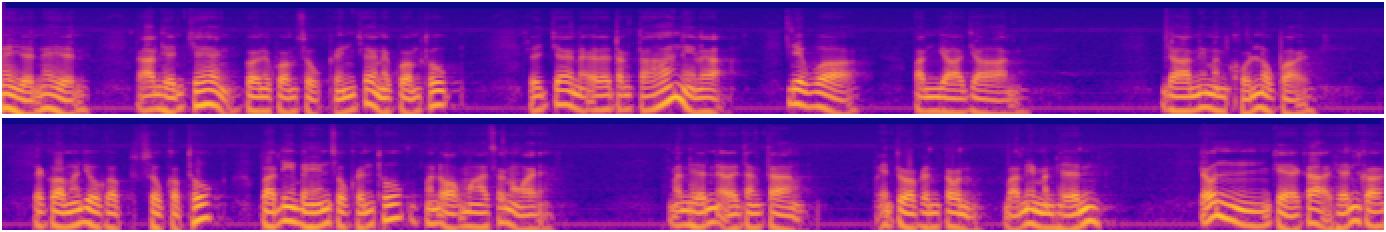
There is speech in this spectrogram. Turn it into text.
ให้เห็นให้เห็น การเห็นแจ้งก็ในความสุข เห็นแจ้งในความทุกข์เห็นแจ้งในอะไรต่างๆนี่แหละเรียกว่าปัญญาญาณญาณนี่มันขนออกไป แต่ก่อนมันอยู่กับสุขกับทุกข์ ปัจนี้ไปเห็นสุขเห็นทุกข์มันออกมาสักหน่อย มันเห็นอะไรต่างๆ เป็นตัวเป็นตนบัดนี้มันเห็น จนแก่ก็เห็นก่อน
